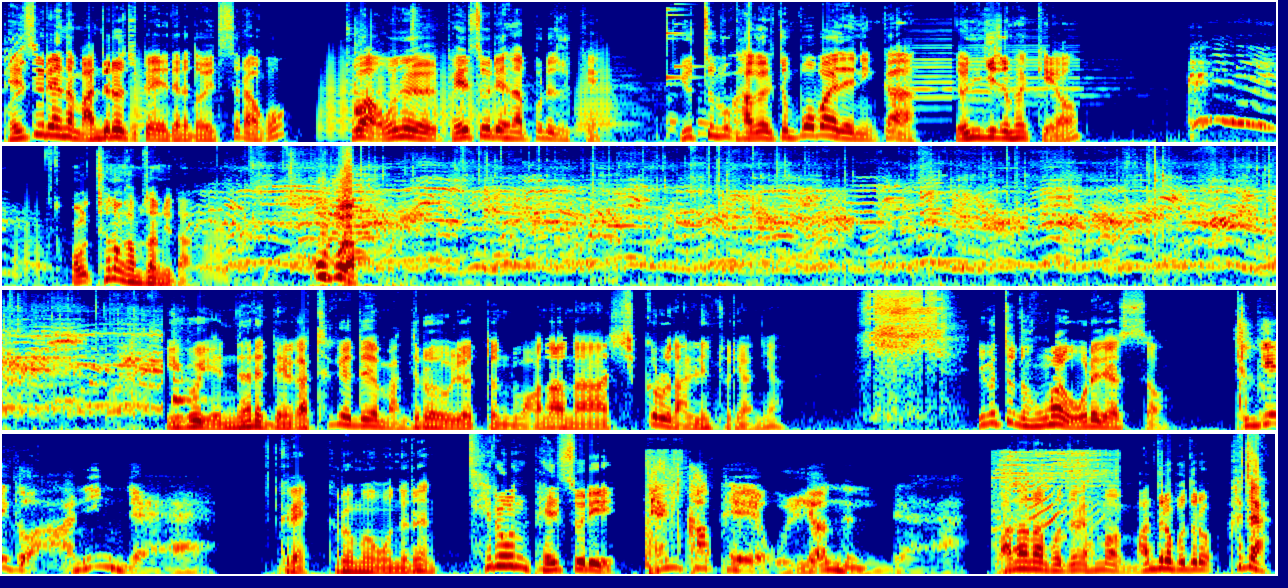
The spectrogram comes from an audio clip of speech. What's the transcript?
벨소리 하나 만들어줄까 얘들아? 너희 쓰라고? 좋아 오늘 벨소리 하나 뿌려줄게. 유튜브 각을 좀 뽑아야 되니까 연기 좀 할게요. 어 천원 감사합니다. 어 뭐야 이거 옛날에 내가 특혜대에 만들어 올렸던 와나나 시끄러 날림 소리 아니야? 이것도 정말 오래됐어 그게도 아닌데 그래 그러면 오늘은 새로운 벨소리 팬카페에 올렸는데 와나나 버전을 한번 만들어 보도록 하자.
